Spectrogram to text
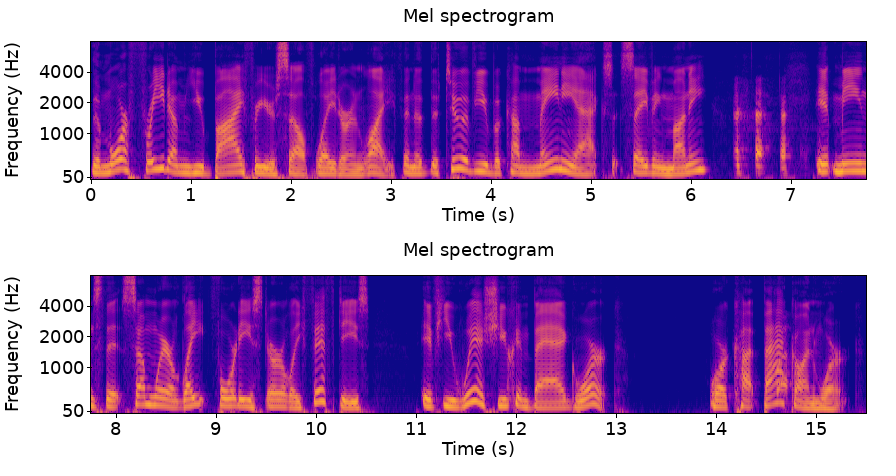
the more freedom you buy for yourself later in life. And if the two of you become maniacs at saving money, it means that somewhere late 40s to early 50s, if you wish, you can bag work or cut back on work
